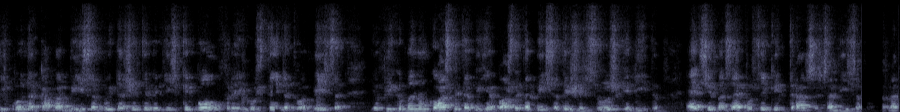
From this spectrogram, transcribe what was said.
E quando acaba a missa, muita gente me diz: Que bom, Frei, gostei da tua missa. Eu fico, mas não gosto da minha, gosto da missa de Jesus, querido. É dizer, mas é você que traz essa missa para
